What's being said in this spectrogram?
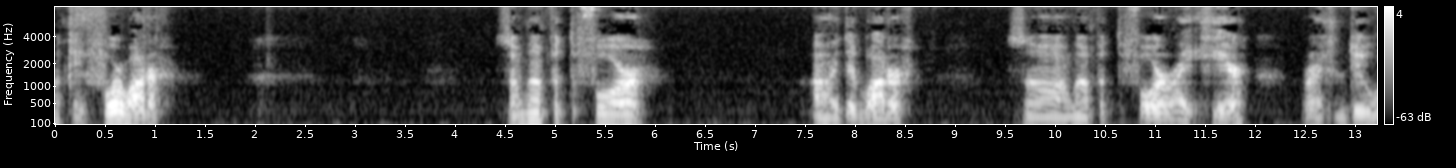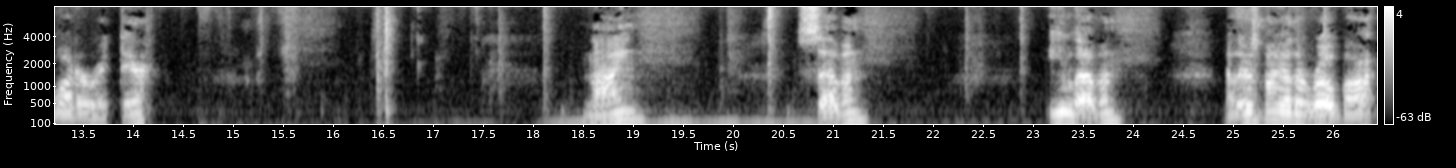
Okay, four water. So I'm going to put the four. Oh, I did water. So I'm going to put the four right here where I can do water right there. Nine, seven, eleven. Now there's my other robot.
